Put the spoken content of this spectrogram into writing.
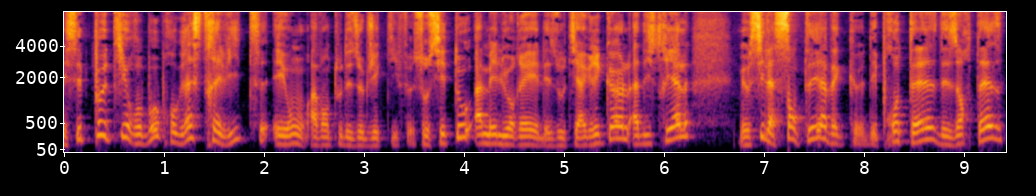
mais ces petits robots progressent très vite et ont avant tout des objectifs sociétaux, améliorer les outils agricoles, industriels, mais aussi la santé avec des prothèses, des orthèses,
